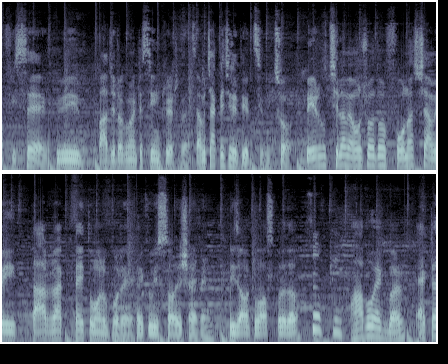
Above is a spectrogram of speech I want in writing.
অফিসে খুবই বাজে রকম একটা সিন ক্রিয়েট হয়েছে। আমি চাকরি ছেড়ে দিয়েছি বুঝছ? বের হচ্ছিলাম এমন সময় তোমার ফোন আসছে আমি তার রাখতাই তোমার উপরে। আমি খুবই সরি শারমিন প্লিজ আমাকে মাফ করে দাও। ভাবো একবার একটা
